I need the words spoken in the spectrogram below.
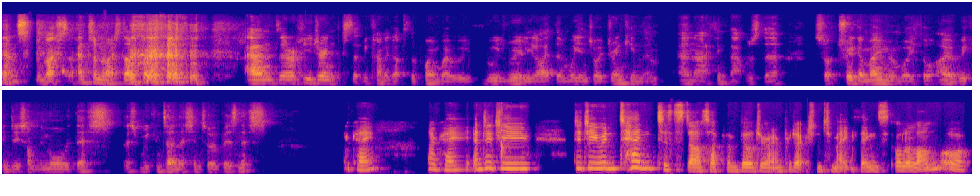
And some nice stuff. and some nice stuff. and there are a few drinks that we kind of got to the point where we, we really liked them. We enjoyed drinking them. And I think that was the sort of trigger moment where we thought, oh, we can do something more with this. This we can turn this into a business. Okay. Okay. And did you did you intend to start up and build your own production to make things all along or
